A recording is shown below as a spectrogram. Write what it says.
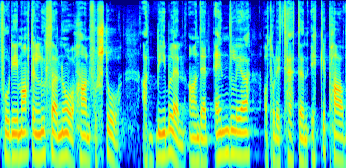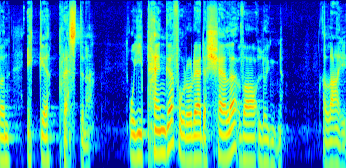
Fordi Martin Luther nå han forstår at Bibelen er den endelige autoriteten, ikke paven, ikke prestene. Å gi penger for å redde sjeler var løgn. Alei.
